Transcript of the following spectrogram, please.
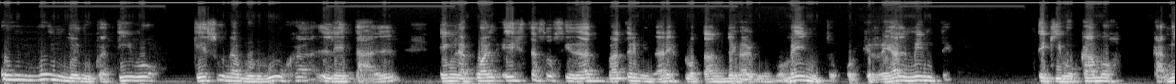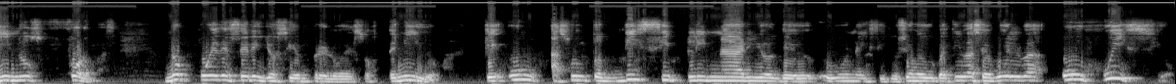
un mundo educativo que es una burbuja letal en la cual esta sociedad va a terminar explotando en algún momento, porque realmente equivocamos caminos, formas. No puede ser, y yo siempre lo he sostenido, que un asunto disciplinario de una institución educativa se vuelva un juicio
